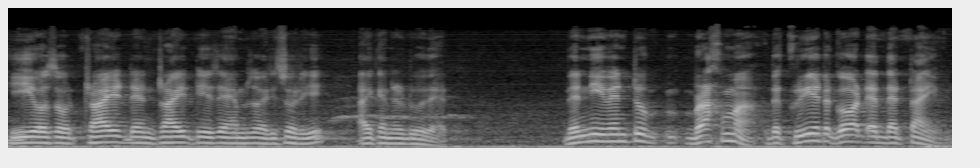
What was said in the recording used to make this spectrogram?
He also tried and tried, he said, I'm very sorry, I cannot do that. Then he went to Brahma, the creator god at that time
